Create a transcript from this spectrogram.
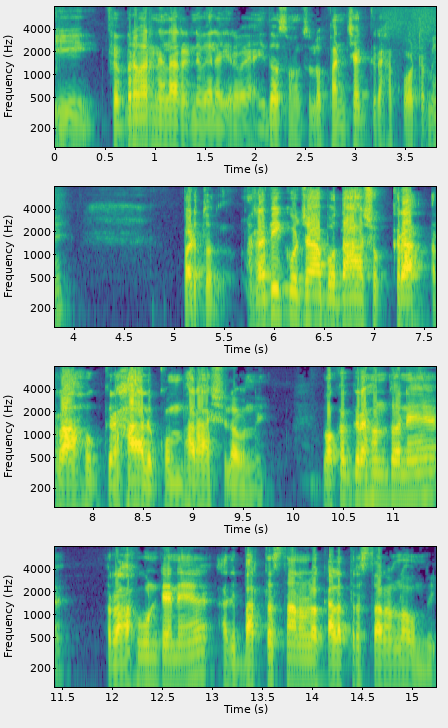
ఈ ఫిబ్రవరి నెల రెండు వేల ఇరవై ఐదో సంవత్సరంలో పంచగ్రహ కూటమి పడుతుంది. రవి కుజ బుధ శుక్ర రాహు గ్రహాలు కుంభరాశిలో ఉన్నాయి. ఒక గ్రహంతోనే రాహు ఉంటేనే అది భర్త స్థానంలో కలత్ర స్థానంలో ఉంది.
